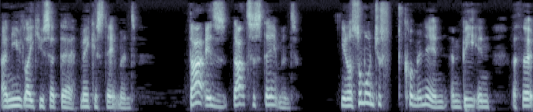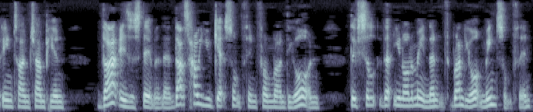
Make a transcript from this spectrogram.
and you like you said there make a statement that is that's a statement you know someone just coming in and beating a 13 time champion that is a statement then that's how you get something from Randy Orton they've that you know what I mean then Randy Orton means something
